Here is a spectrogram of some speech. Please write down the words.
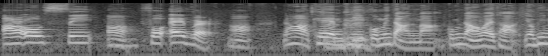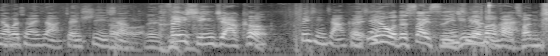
，R O C 啊，Forever 啊，然后 K M T 国民党的嘛，国民党的外套，永平你要不要穿一下，展示一下？飞行夹克。飞行夹克因为我的 size 已经没有办法穿。赵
